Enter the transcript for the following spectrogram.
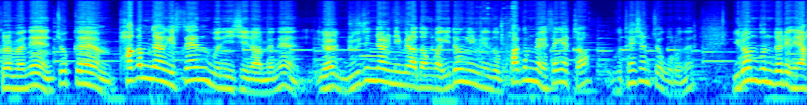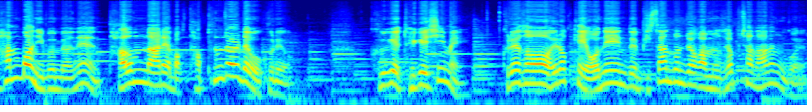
그러면은 조금 파급력이 센 분이시라면은 열- 류진열님이라던가 이동희님도 파급력이 세겠죠? 그 패션 쪽으로는. 이런 분들이 그냥 한 번 입으면은 다음 날에 막 다 품절되고 그래요. 그게 되게 심해. 그래서 이렇게 연예인들 비싼 돈 줘가면서 협찬하는 거예요.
